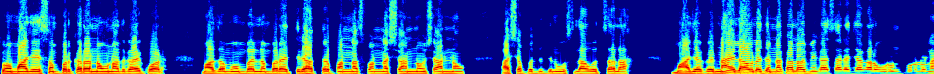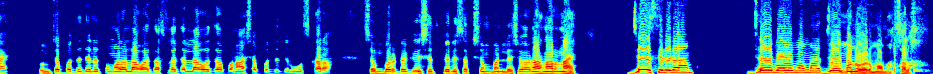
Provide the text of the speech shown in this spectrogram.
किंवा माझ्याही संपर्क करा नवनाथ गायकवाड. माझा मोबाईल नंबर आहे त्र्याहत्तर पन्नास पन्नास शहाण्णव शहाण्णव. अशा पद्धतीने ऊस लावत चला. माझ्याकडे नाही लावलं त्यांना का लावा. मी काय साऱ्या जगाला उरून पुरलो नाही. तुमच्या पद्धतीने तुम्हाला लावायचं असला तर लावायचा पण अशा पद्धतीने ऊस करा. शंभर टक्के शेतकरी सक्षम बनल्याशिवाय राहणार नाही. जय श्रीराम. जय बाळू मामा जय मनोहर मामा. चला.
